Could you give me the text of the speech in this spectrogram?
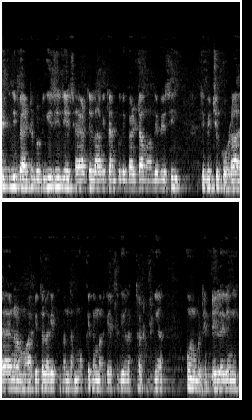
ਇੱਕ ਦੀ ਬੈਲਟ ਟੁੱਟ ਗਈ ਸੀ, ਜੇ ਸਾਈਡ ਤੇ ਲਾ ਕੇ ਟੈਂਪੂ ਦੇ ਬੈਲਟਾਂ ਮਾਰਦੇ ਪਏ ਸੀ, ਤੇ ਪਿੱਛੋਂ ਘੋੜਾ ਆਇਆ, ਇਹਨਾਂ ਨੂੰ ਮਾਰ ਕੇ ਚਲਾ ਗਿਆ ਇੱਕ ਬੰਦਾ, ਮੌਕੇ ਤੇ ਮਰ ਗਿਆ, ਇੱਕ ਦੀਆਂ ਲੱਤਾਂ ਟੁੱਟ ਗਈਆਂ, ਉਹਨੂੰ ਬਠਿੰਡੇ ਲੈ ਗਏ ਨਹੀਂ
